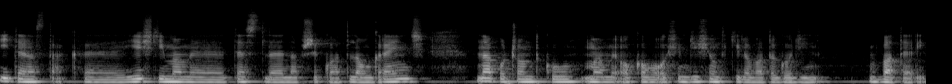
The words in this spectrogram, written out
I teraz tak, e, jeśli mamy Tesla na przykład long range, na początku mamy około 80 kWh w baterii.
